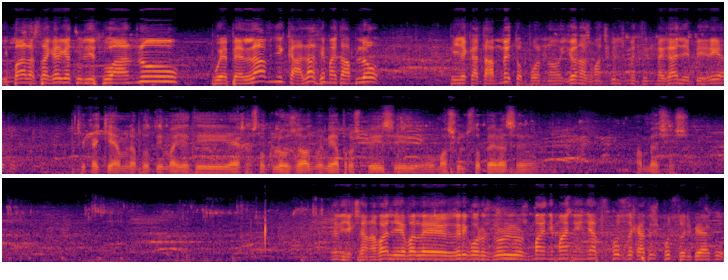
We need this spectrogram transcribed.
η μπάλα στα χέρια του Λιθουανού που επελαύνει καλάθι με ταμπλό. Πήγε κατά μέτωπον ο Γιώνας Ματσιούλης με την μεγάλη εμπειρία του. Και κακή άμυνα από το Τίμα γιατί έχασε το close out με μια προσποίηση. Ο Ματσιούλης τον πέρασε αμέσως. Δεν είχε ξαναβάλει, έβαλε γρήγορος γρήγορος μάνι μάνι 9 από τους πρώτους 13 πόντους του Ολυμπιακού.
